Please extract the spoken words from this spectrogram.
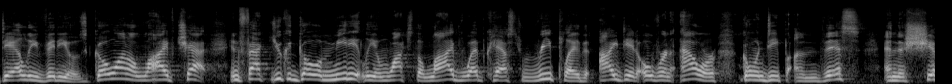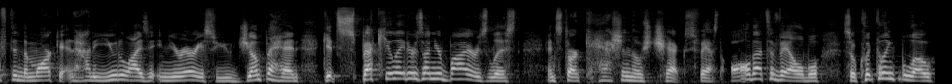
daily videos, go on a live chat. In fact, you could go immediately and watch the live webcast replay that I did over an hour going deep on this and the shift in the market and how to utilize it in your area. So you jump ahead, get speculators on your buyers list, and start cashing those checks fast. All that's available. So click the link below,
